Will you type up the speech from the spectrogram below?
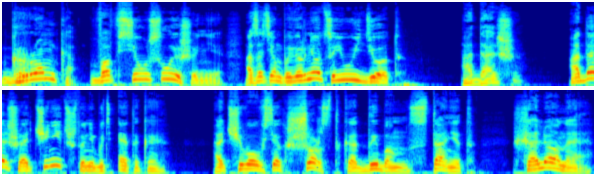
громко, во всеуслышание, а затем повернется и уйдет. А дальше? А дальше отчинит что-нибудь этакое, отчего у всех шерстка дыбом станет, холеная,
